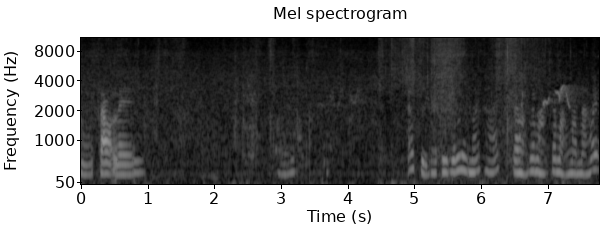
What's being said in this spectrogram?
ừ sao tạo lên. Áp thử cho tôi vấn lên má thái. Cho mặn cho mặn cho mặn mà mặn đấy.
